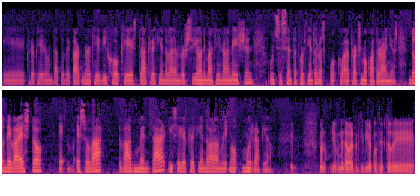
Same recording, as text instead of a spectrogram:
eh, creo que era un dato de Gartner que dijo que está creciendo la inversión en marketing automation un 60% en los próximos cuatro años. ¿Dónde va esto? eso va, va a aumentar y seguir creciendo a un ritmo muy rápido. Bueno, yo comentaba al principio el concepto de,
